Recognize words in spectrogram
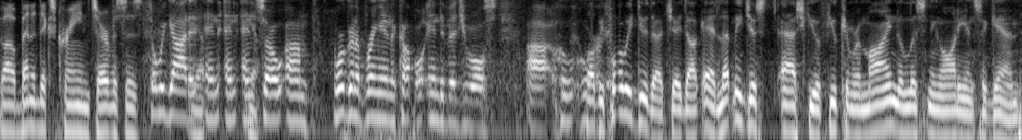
Uh, Benedict's Crane Services. So we got it, Yep. and and and Yep. so um, we're going to bring in a couple individuals uh, who, who Well, are, before we do that, J Doc, Ed, let me just ask you if you can remind the listening audience again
